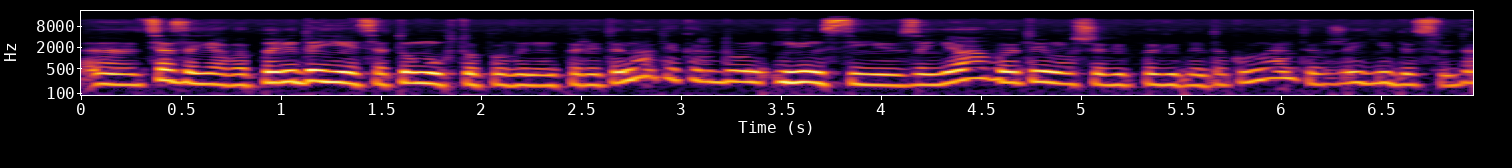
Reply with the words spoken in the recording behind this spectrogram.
Е, Ця заява передається тому, хто повинен перетинати кордон, і він з цією заявою, отримавши відповідні документи, вже їде сюди,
